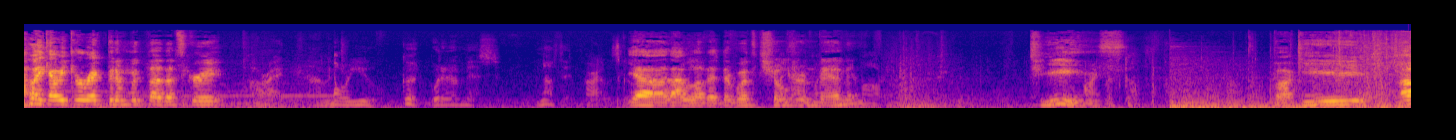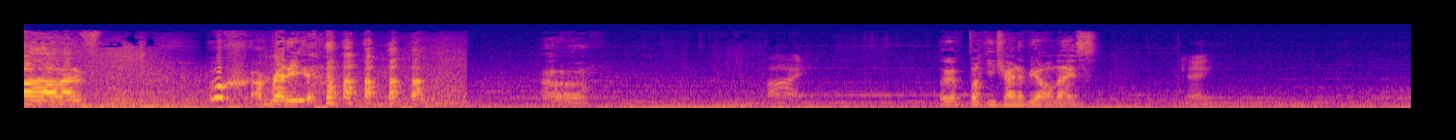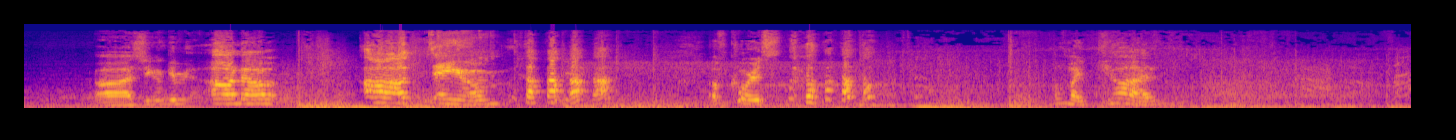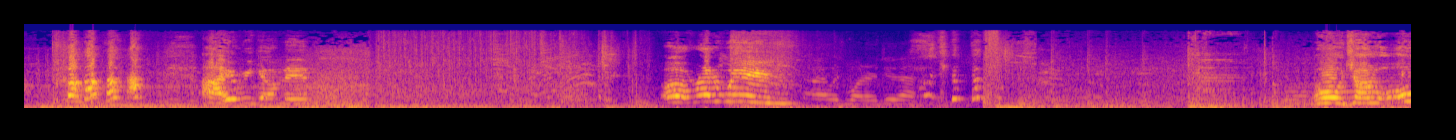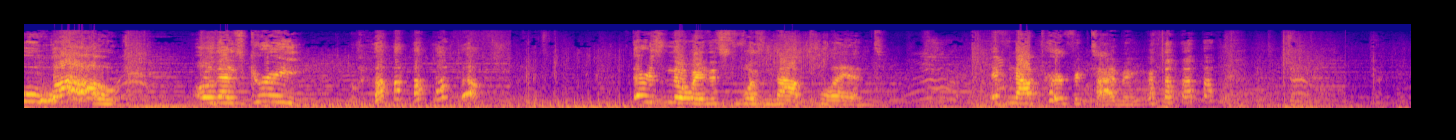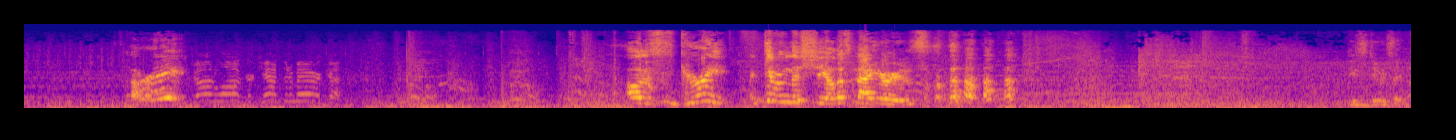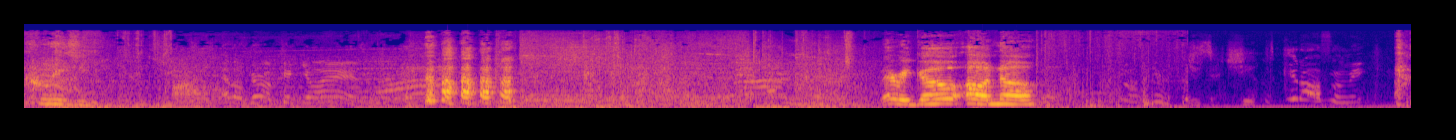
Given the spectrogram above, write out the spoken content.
I like how he corrected him with that. That's great. All right. How are you? Good. What did I miss? Nothing. All right, let's go. Yeah, I love it. They're both children, my man. name on it. Jeez. All right, let's go. Bucky. Ah, that is. Whew, I'm ready. Uh-oh. Hi. Look at Bucky trying to be all nice. Okay. Uh, she gonna give me. Oh no! Oh damn! of course. oh my god! ah, here we go, man. Oh, Red Wing! I always wanted to do that. Oh, John. Oh, wow. Oh, that is great. there is no way this was not planned. If not perfect timing. Alright. John Walker, Captain America. Oh, this is great. Give him the shield. That's not yours. These dudes are crazy. Hello, girl. Kick your ass. there we go. Oh no. Get off of me.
